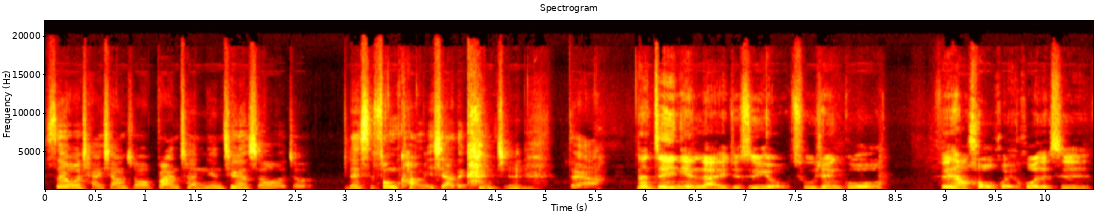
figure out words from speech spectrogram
所以我才想说，不然趁年轻的时候就类似疯狂一下的感觉。嗯、对啊。那这一年来，就是有出现过非常后悔，或者是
